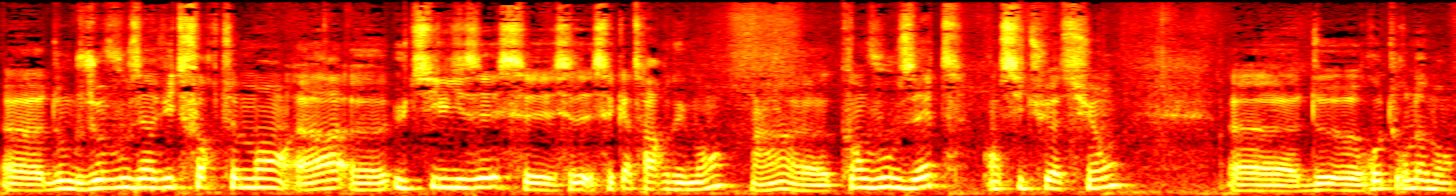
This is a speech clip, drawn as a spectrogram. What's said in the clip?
donc je vous invite fortement à utiliser ces, ces, ces, quatre arguments hein, quand vous êtes en situation de retournement.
